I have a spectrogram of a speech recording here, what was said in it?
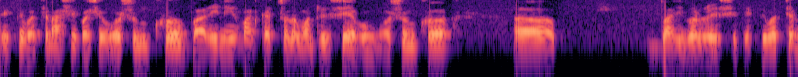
দেখতে পাচ্ছেন, আশেপাশে অসংখ্য বাড়ি নির্মাণ কাজ চলমান রয়েছে এবং অসংখ্য বাড়িঘর রয়েছে। দেখতে পাচ্ছেন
